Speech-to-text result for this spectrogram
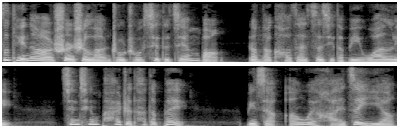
斯提娜顺势揽住朱熹的肩膀，让他靠在自己的臂弯里，轻轻拍着他的背。并像安慰孩子一样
